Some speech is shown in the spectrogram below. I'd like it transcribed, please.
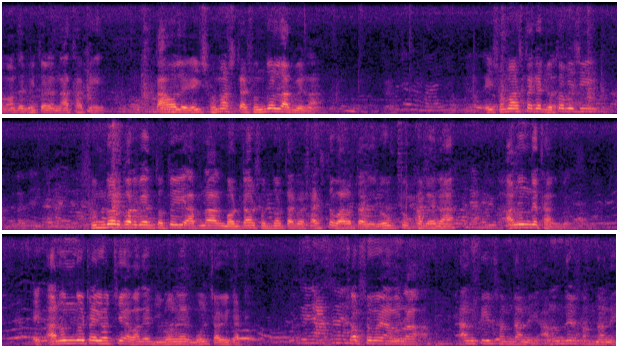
আমাদের ভিতরে না থাকে তাহলে এই সমাজটা সুন্দর লাগবে না। এই সমাজটাকে যত বেশি সুন্দর করবেন, ততই আপনার মনটাও সুন্দর থাকবে, স্বাস্থ্য ভালো থাকবে, রোগ টুক হবে না, আনন্দে থাকবে। এই আনন্দটাই হচ্ছে আমাদের জীবনের মূল চাবিকাঠি। সবসময় আমরা শান্তির সন্ধানে, আনন্দের সন্ধানে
